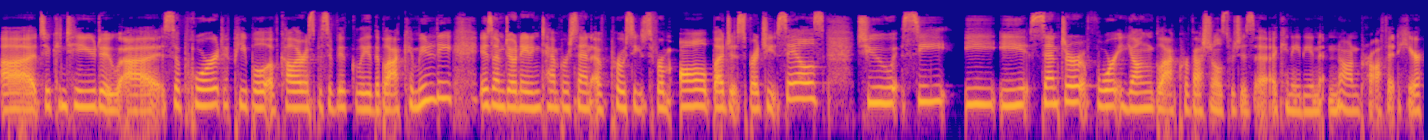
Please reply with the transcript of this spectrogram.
uh, to continue to uh, support people of color and specifically the Black community is I'm donating 10% of proceeds from all budget spreadsheet sales to CEE Center for Young Black Professionals, which is a, Canadian nonprofit here.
